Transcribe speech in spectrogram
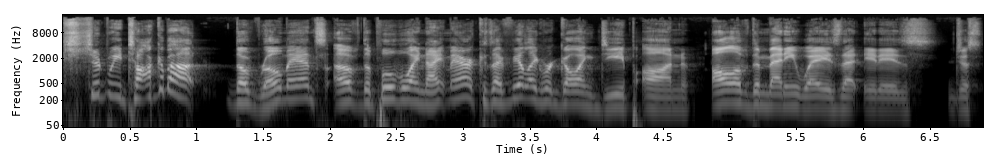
should we talk about the romance of the pool boy nightmare? Because I feel like we're going deep on all of the many ways that it is just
